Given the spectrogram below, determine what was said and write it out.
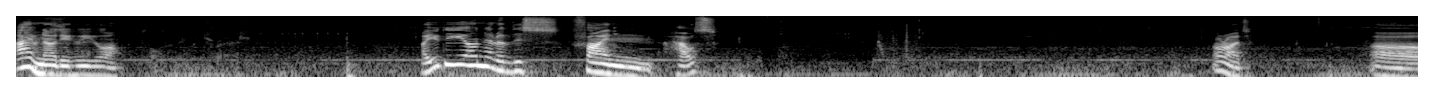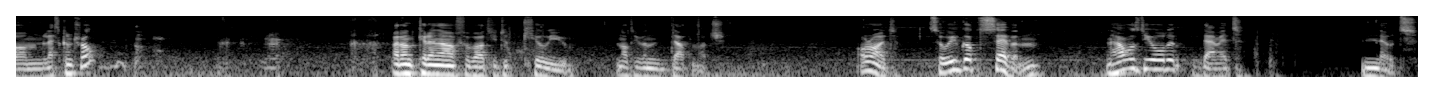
I have no idea who you are. Are you the owner of this fine house? Alright. Um, less control? I don't care enough about you to kill you. Not even that much. Alright, so we've got seven. And how was the order? Damn it. Notes.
